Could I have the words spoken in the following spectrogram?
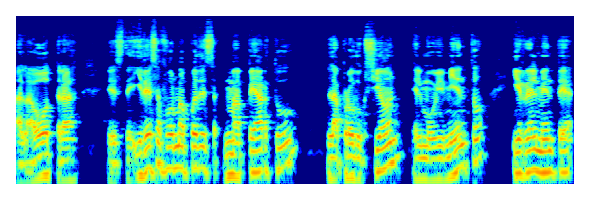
a la otra, Este, y de esa forma puedes mapear tú la producción, el movimiento y realmente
